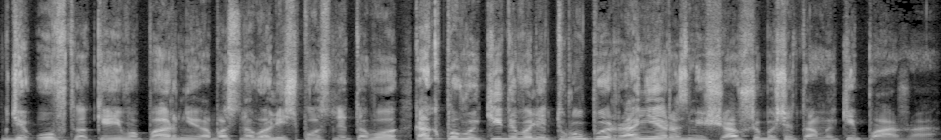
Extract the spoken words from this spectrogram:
где Уфтак и его парни обосновались после того, как повыкидывали трупы ранее размещавшегося там экипажа.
